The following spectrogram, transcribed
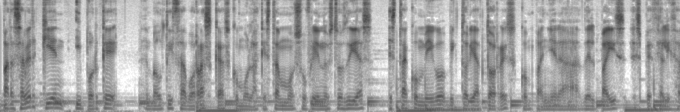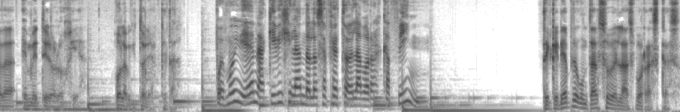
Para saber quién y por qué bautiza borrascas como la que estamos sufriendo estos días, está conmigo Victoria Torres, compañera del país especializada en meteorología. Hola Victoria, ¿qué tal? Pues muy bien, aquí vigilando los efectos de la borrasca fin. Te quería preguntar sobre las borrascas,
